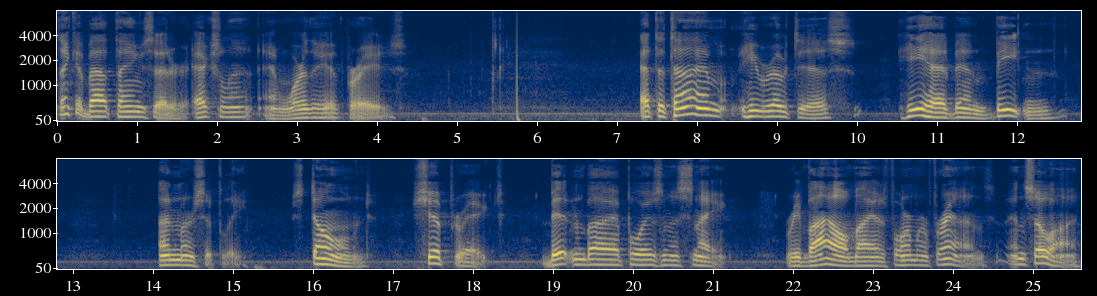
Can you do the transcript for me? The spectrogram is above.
Think about things that are excellent and worthy of praise. At the time he wrote this, he had been beaten unmercifully, stoned, shipwrecked, bitten by a poisonous snake, reviled by his former friends, and so on.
